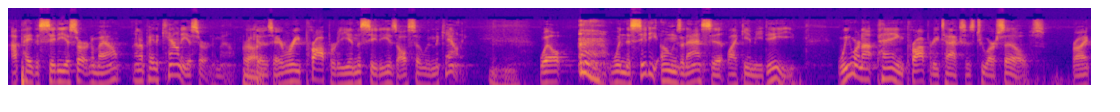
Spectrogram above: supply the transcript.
I pay the city a certain amount and I pay the county a certain amount Right. because every property in the city is also in the county. Well, when the city owns an asset like MED, we were not paying property taxes to ourselves, right?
